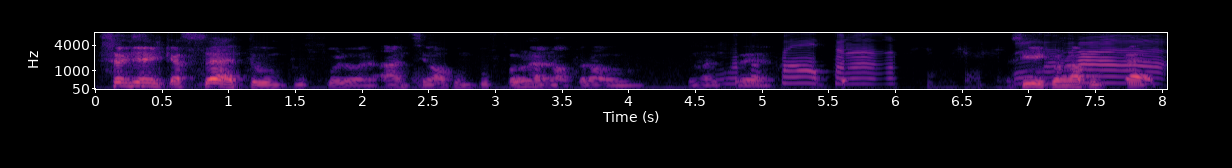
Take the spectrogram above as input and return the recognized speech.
sogni nel cassetto con Puffolone. Anzi, no, con Puffolone no, però con altre... una... Sì, con una puppetta.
